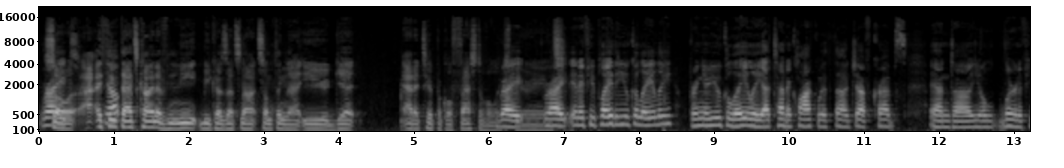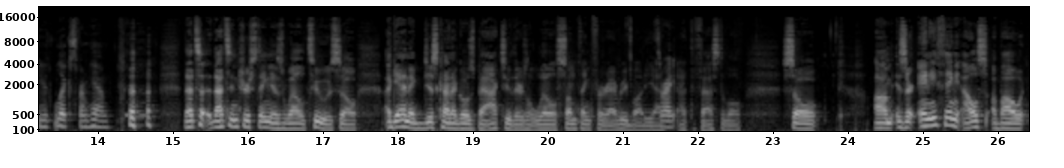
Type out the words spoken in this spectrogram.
right. So I I think Yep. that's kind of neat because that's not something that you get at a typical festival Right, experience. right. And if you play the ukulele, bring your ukulele at 10 o'clock with uh, Jeff Krebs, and uh, you'll learn a few licks from him. That's that's interesting as well too. So again, it just kind of goes back to there's a little something for everybody at, right. at the festival. So, um, is there anything else about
